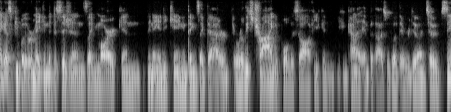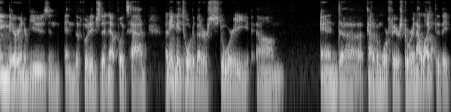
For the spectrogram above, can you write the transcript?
I guess people that were making the decisions like Mark and, and Andy King and things like that, or or at least trying to pull this off, you can you can kind of empathize with what they were doing. So seeing their interviews and, and the footage that Netflix had, I think they told a better story um, and uh, kind of a more fair story. And I liked that they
